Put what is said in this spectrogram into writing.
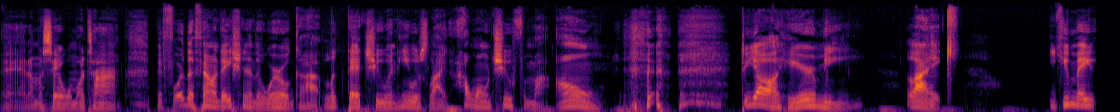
And I'm going to say it one more time. Before the foundation of the world, God looked at you and he was like, I want you for my own. Do y'all hear me? Like, you may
